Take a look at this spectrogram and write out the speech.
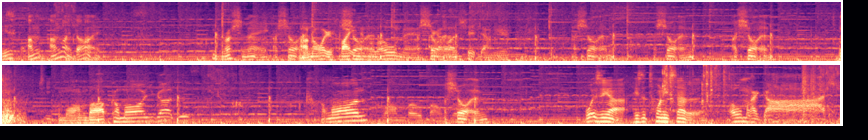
He's, I'm, I might die. He's rushing me. I shot him. I don't know why you're fighting him alone, man. I I, shot got a lot of shit down here. I shot him. I shot him. I shot him. Come on, Bob. Come on, you got this. Come on. Wombo bomb. I shot him. What is he at? He's at 27. Oh my gosh.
